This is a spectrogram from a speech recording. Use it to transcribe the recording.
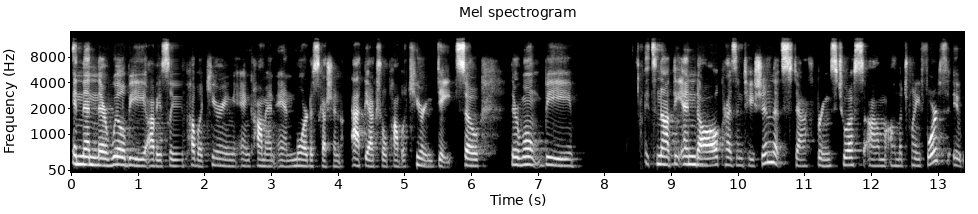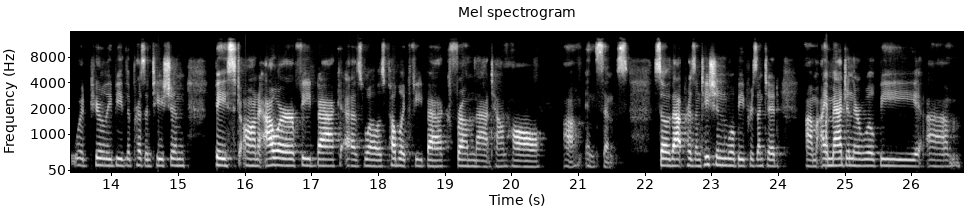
and then there will be obviously public hearing and comment and more discussion at the actual public hearing date. So there won't be it's not the end all presentation that staff brings to us um, on the 24th. It would purely be the presentation based on our feedback as well as public feedback from that town hall um, since. So that presentation will be presented. Um, I imagine there will be um,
